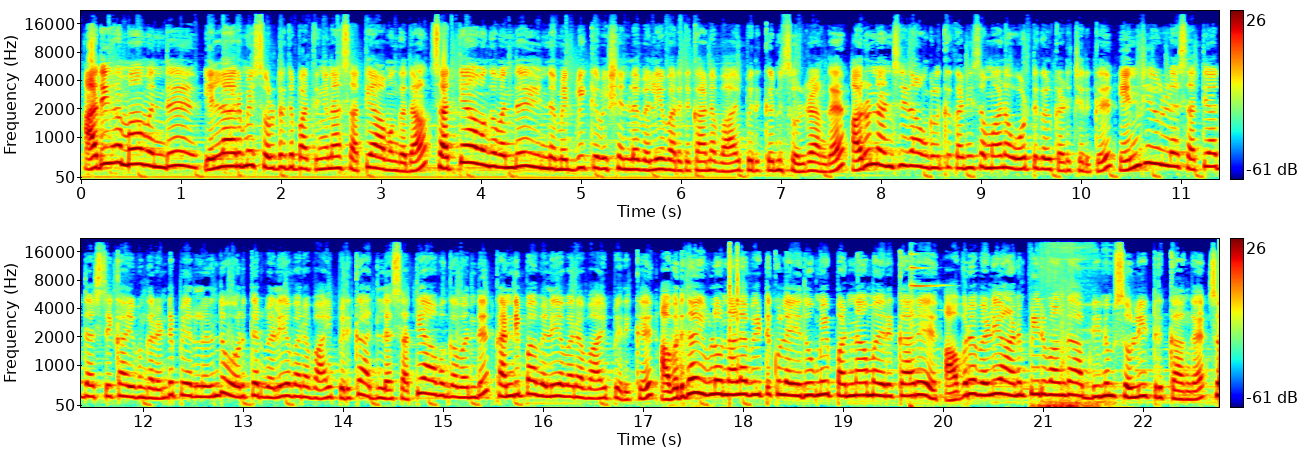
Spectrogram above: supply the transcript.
அதிகமா வந்து எல்லாருமே சொல்றது பாத்தீங்கன்னா சத்யா அவங்க தான். சத்யா அவங்க வந்து இந்த மிட் வீக் எவிக்ஷன்ல வெளியே வரதுக்கான வாய்ப்பு இருக்குன்னு சொல்றாங்க. அருண் அன்சிதா அவங்களுக்கு கணிசமான ஓட்டுகள் கிடைச்சிருக்கு. எஞ்சியுள்ள சத்யா தர்சிகா இவங்க ரெண்டு பேர்ல இருந்து ஒருத்தர் வெளியே வர வாய்ப்பு இருக்கு. அதுல சத்யா அவங்க வந்து கண்டிப்பா வெளியே வர வாய்ப்பு இருக்கு. அவர் தான் இவ்வளவு நாளா வீட்டுக்குள்ள எதுவுமே பண்ணாம இருக்காரு. அவரை வெளியே அனுப்பிடுவாங்க அப்படின்னு சொல்லிட்டு இருக்காங்க. சோ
